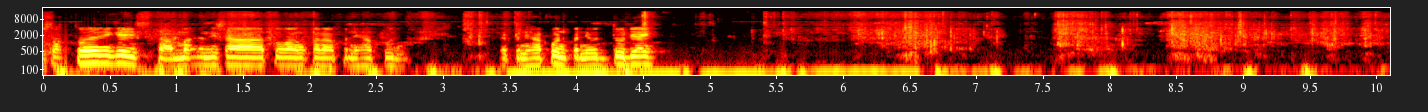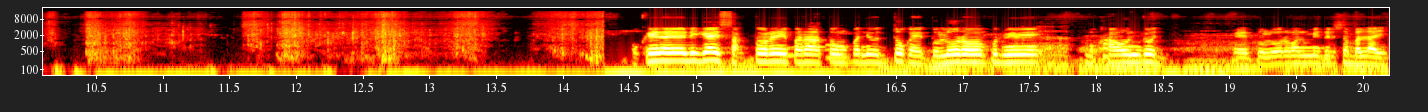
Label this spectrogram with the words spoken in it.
So, sakto na ni guys, tama na ni sa tuwang para panihapon. Ay panihapon, paniudto di ay. Okay na ni guys, sakto ni para atong paniudto kay tuluro man pud mi mukaon good. Kay tuluro man mi sa balay.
